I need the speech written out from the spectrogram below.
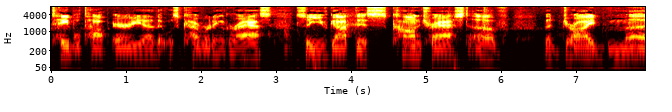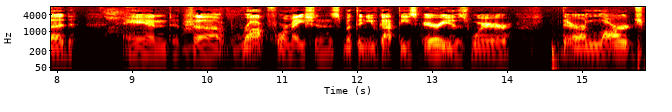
tabletop area that was covered in grass. So you've got this contrast of the dried mud and the rock formations, but then you've got these areas where there are large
